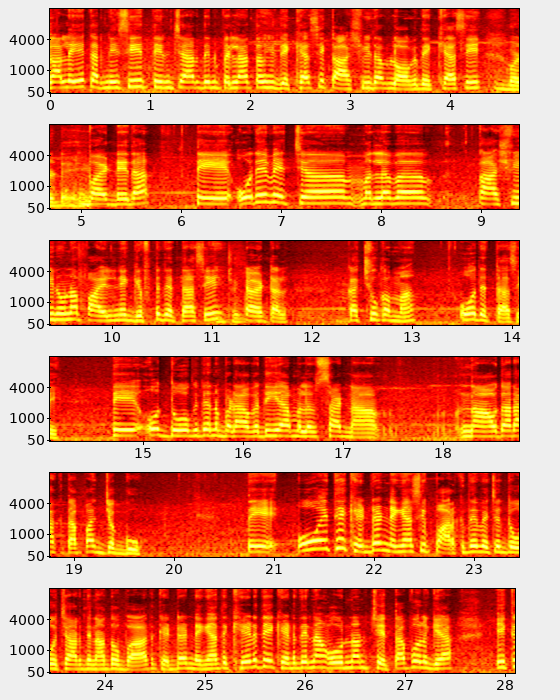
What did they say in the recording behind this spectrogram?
ਗੱਲ ਇਹ ਕਰਨੀ ਸੀ 3-4 ਦਿਨ ਪਹਿਲਾਂ ਤੁਸੀਂ ਦੇਖਿਆ ਸੀ ਕਾਸ਼ਵੀ ਦਾ ਵਲੌਗ ਦੇਖਿਆ ਸੀ। ਬਰਥਡੇ ਬਰਥਡੇ ਦਾ। ਤੇ ਉਹਦੇ ਵਿੱਚ ਮਤਲਬ ਕਾਸ਼ਵੀ ਨੂੰ ਨਾ ਪਾਇਲ ਨੇ ਗਿਫਟ ਦਿੱਤਾ ਸੀ। ਟਰਟਲ ਕੱਛੂ ਕੰਮਾ ਉਹ ਦਿੱਤਾ ਸੀ। ਤੇ ਉਹ ਦੋ ਦਿਨ ਬੜਾ ਵਧੀਆ ਮਤਲਬ ਸਾਡਾ ਨਾਂ ਉਹਦਾ ਰੱਖਤਾ ਆਪਾਂ ਜੱਗੂ। ਤੇ ਉਹ ਇੱਥੇ ਖੇਡਣ ਡਈਆਂ ਸੀ ਪਾਰਕ ਦੇ ਵਿੱਚ 2-4 ਦਿਨਾਂ ਤੋਂ ਬਾਅਦ ਖੇਡਣ ਡਈਆਂ ਤੇ ਖੇਡਦੇ ਖੇਡਦੇ ਨਾ ਉਹਨਾਂ ਨੂੰ ਚੇਤਾ ਭੁੱਲ ਗਿਆ। ਇੱਕ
